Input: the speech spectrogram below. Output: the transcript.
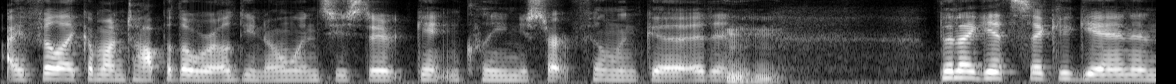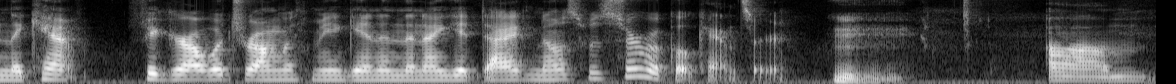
I feel like I'm on top of the world. You know, once you start getting clean, you start feeling good and then I get sick again and they can't figure out what's wrong with me again and then I get diagnosed with cervical cancer. Um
